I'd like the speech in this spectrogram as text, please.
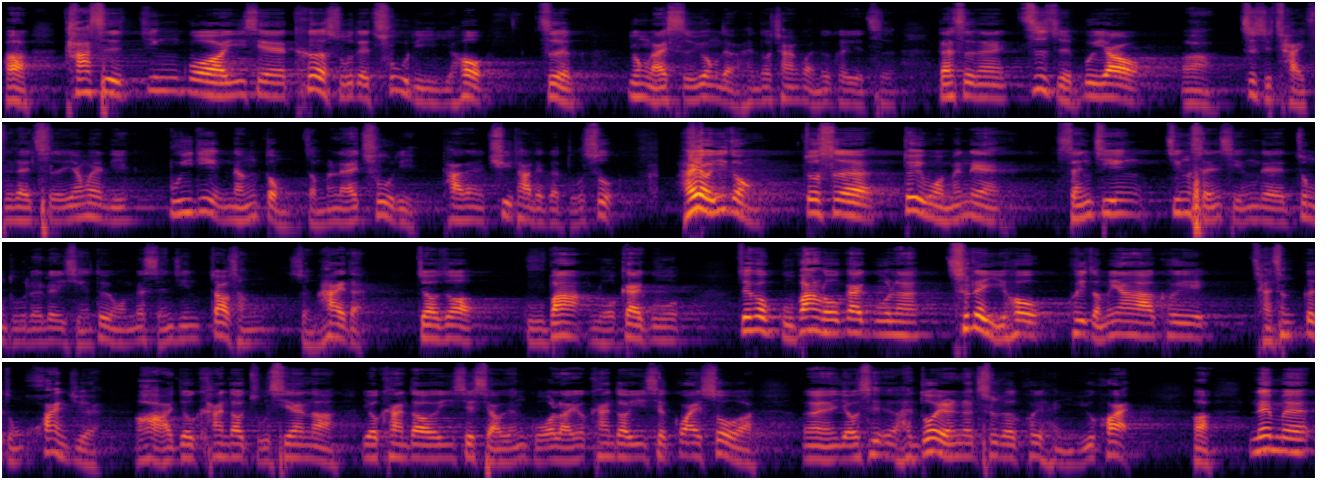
啊，它是经过一些特殊的处理以后是用来食用的，很多餐馆都可以吃。但是呢，自己不要啊自己采集来吃，因为你不一定能懂怎么来处理它的去它这个毒素。还有一种就是对我们的神经精神型的中毒的类型，对我们的神经造成损害的，叫做古巴罗盖菇。这个古巴罗盖菇呢，吃了以后会怎么样啊？会产生各种幻觉啊，又看到祖先了，又看到一些小人国了，又看到一些怪兽啊。嗯，有些很多人呢吃了会很愉快啊。那么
